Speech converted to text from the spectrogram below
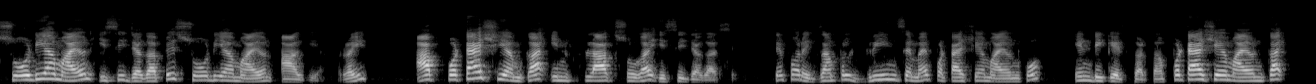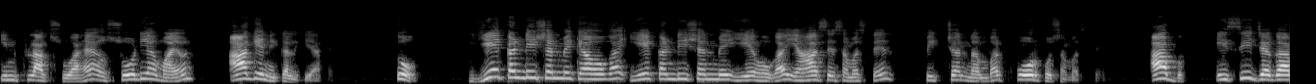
सोडियम आयन इसी जगह पे सोडियम आयन आ गया राइट अब पोटेशियम का इनफ्लक्स होगा इसी जगह से। से फॉर एग्ज़ाम्पल ग्रीन से मैं पोटेशियम आयन को इंडिकेट करता हूँ। पोटेशियम आयन का इनफ्लक्स हुआ है और सोडियम आयन आगे निकल गया है। तो ये कंडीशन में क्या होगा? ये कंडीशन में ये होगा, यहाँ से समझते हैं पिक्चर नंबर फोर को समझते हैं। अब इसी जगह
